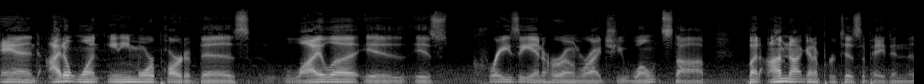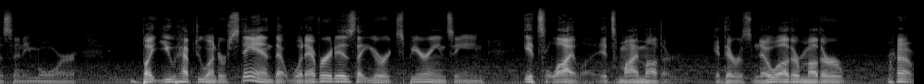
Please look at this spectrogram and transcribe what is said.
And I don't want any more part of this. Lila is is crazy in her own right. She won't stop, but I'm not going to participate in this anymore. But you have to understand that whatever it is that you're experiencing, it's Lila. It's my mother. There is no other mother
